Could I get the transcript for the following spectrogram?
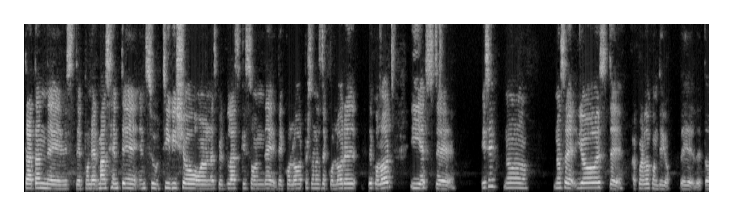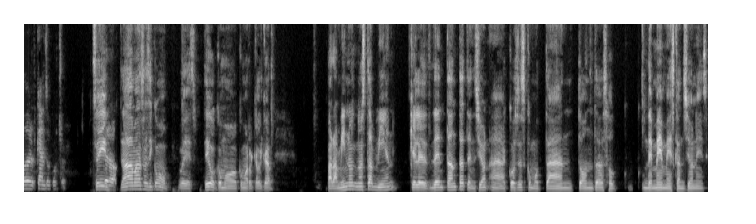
tratan de este, poner más gente en su TV show o en las películas que son de, de color, personas de colores, de color, y este, y sí, no, no sé, yo este, acuerdo contigo de, todo el cancel culture. Sí, nada más así como, pues, digo, como, como recalcar, para mí no, no está bien que le den tanta atención a cosas como tan tontas o de memes, canciones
